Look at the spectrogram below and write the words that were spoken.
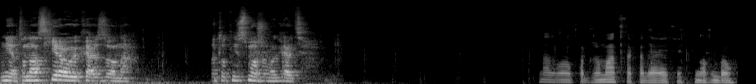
Нет, у нас херовая корзона. Мы тут не сможем играть. Надо было поджиматься, когда этих нож был.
